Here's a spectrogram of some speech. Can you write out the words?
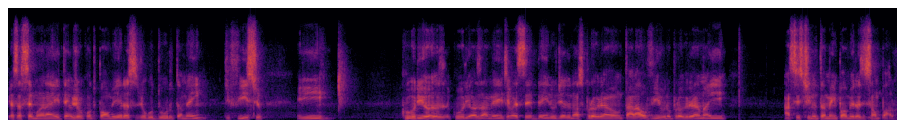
Essa semana aí tem o jogo contra o Palmeiras, jogo duro também, difícil. E curios, curiosamente vai ser bem no dia do nosso programa. Vamos estar tá lá ao vivo no programa e assistindo também Palmeiras e São Paulo.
